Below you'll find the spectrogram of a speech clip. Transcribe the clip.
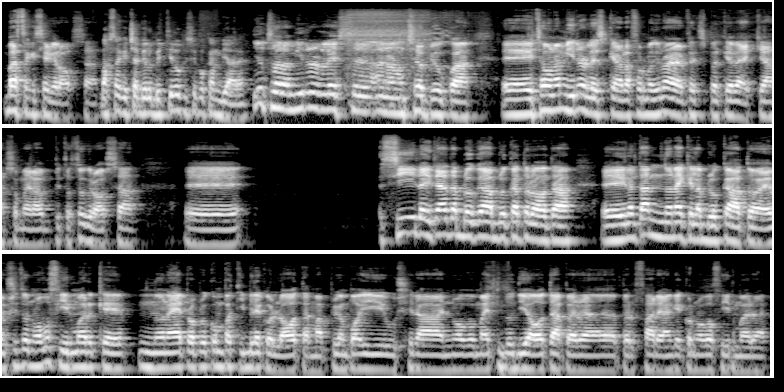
Basta che sia grossa. Basta che ci abbia l'obiettivo che si può cambiare. Io ho la mirrorless, ah no, non ce l'ho più qua. Eh, c'ho una mirrorless che ha la forma di una reflex perché è vecchia, insomma era piuttosto grossa. Eh, sì, la Itad ha, blocca- ha bloccato l'OTA. Eh, in realtà non è che l'ha bloccato, è uscito un nuovo firmware che non è proprio compatibile con l'OTA, ma prima o poi uscirà il nuovo metodo di OTA per, per fare anche col nuovo firmware.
